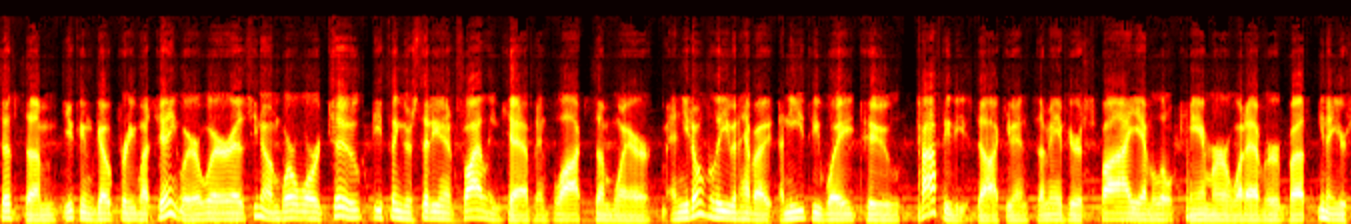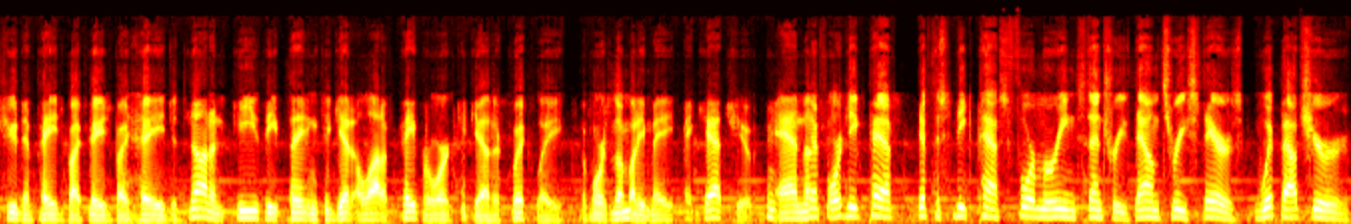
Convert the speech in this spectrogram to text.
system, you can go pretty much anywhere. Whereas, you know, in World War II, these things are sitting in a filing cabinets locked somewhere, and you don't really even have a, an easy way to copy these documents. I mean, if you're a spy, you have a little camera or whatever, but, you know, you're shooting it page by page by page. It's not an easy thing to get a lot of paperwork together quickly before somebody mm-hmm. may, may catch you. And sneak past, you have to sneak past four Marine sentries down three stairs, whip out your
